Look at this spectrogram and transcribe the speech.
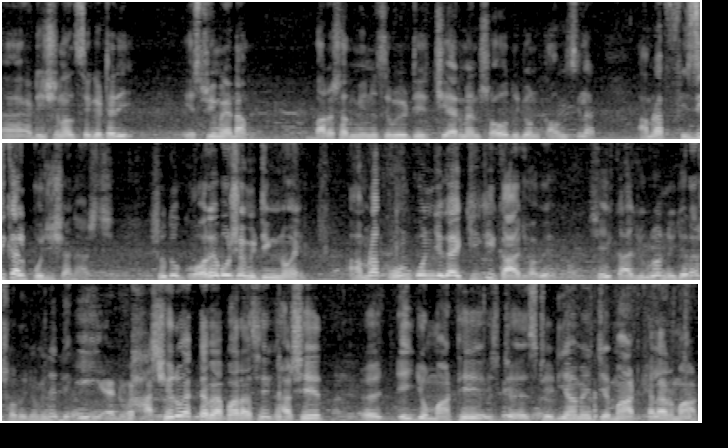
additional secretary SP madam Barasat মিউনিসিপ্যালিটির চেয়ারম্যান সহ দুজন কাউন্সিলর আমরা ফিজিক্যাল পজিশানে আসছি। শুধু ঘরে বসে মিটিং নয় আমরা কোন কোন জায়গায় কি কি কাজ হবে সেই কাজগুলো নিজেরা সরজমিনে দেখি। ঘাসেরও একটা ব্যাপার আছে ঘাসের এই যে মাঠে স্টেডিয়ামের যে মাঠ খেলার মাঠ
